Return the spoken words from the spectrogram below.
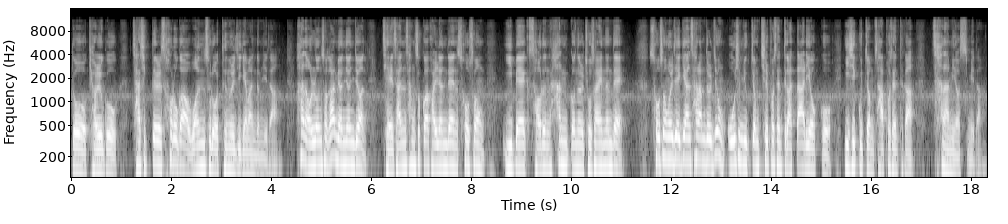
또 결국 자식들 서로가 원수로 등을 지게 만듭니다. 한 언론사가 몇 년 전 재산 상속과 관련된 소송 231건을 조사했는데 소송을 제기한 사람들 중 56.7%가 딸이었고 29.4%가 차남이었습니다.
